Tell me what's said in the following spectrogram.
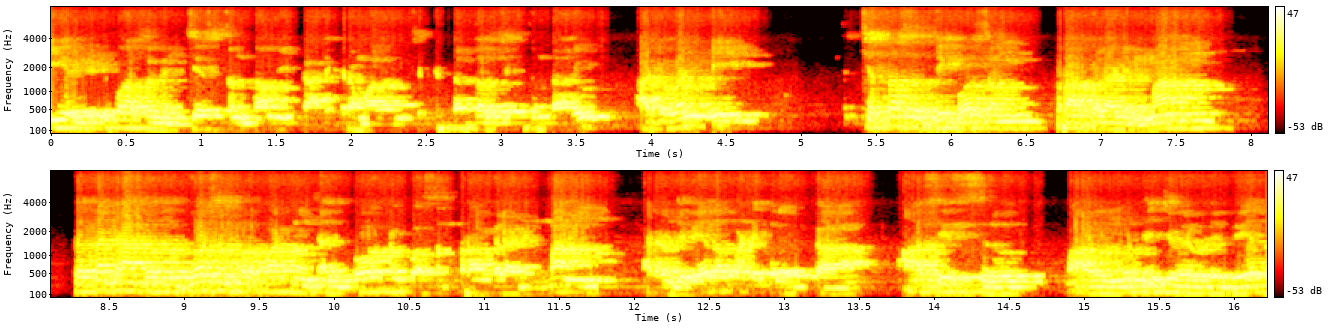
ఈ రెండు కోసం మేము చేస్తుంటాం ఈ కార్యక్రమాలను చెప్పి పెద్దలు చెప్తుంటారు. అటువంటి చిత్తశుద్ధి కోసం ప్రాకులాడి మనం కృతజ్ఞత దోషం పొరపాటు నుంచి అది పోవటం కోసం ప్రాకులాడి మనం అటువంటి వేద పండితుల యొక్క ఆశీస్సులు వాళ్ళు నోటించి వెలువడే వేద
